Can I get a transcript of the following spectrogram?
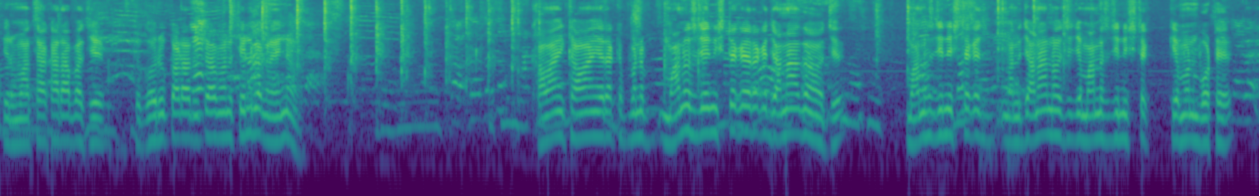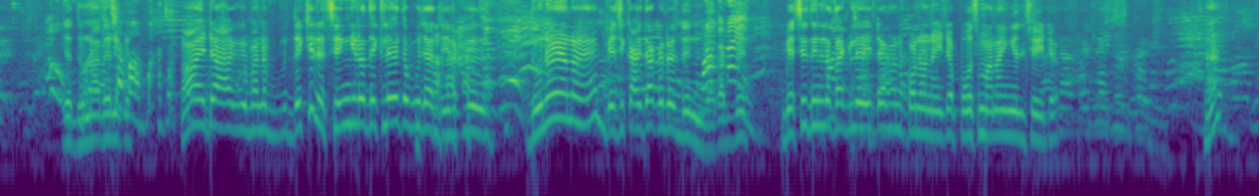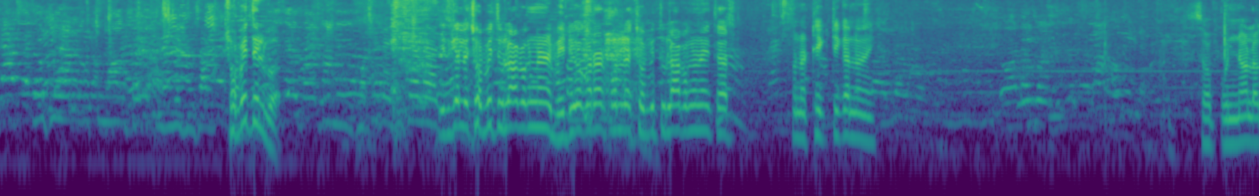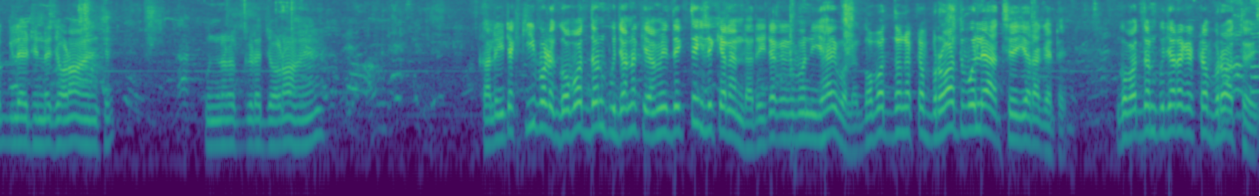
এর মাথা খারাপ আছে তো গরু কাটার ওটা মানে চলবে নাই না? খাওয়াই খাওয়াই এরাকে মানে মানুষ জিনিসটাকে এরাকে জানানো হচ্ছে মানুষ জিনিসটাকে মানে জানানো হচ্ছে যে মানুষ জিনিসটা কেমন বটে। যে ধুনাধুনি হ্যাঁ এটা মানে দেখছি না সিঙ্গিটা দেখলেই তো বোঝাচ্ছি ধুনোই নয় বেশি কায়দা করে দিন যাক আর বেশি দিনলে থাকলে এটা মানে কোনো নেই এটা পোষ মানাই গেলছে এটা হ্যাঁ? ছবি তুলবো? ঈদ গেলে ছবি তুলাবে না ভিডিও করার পড়লে ছবি তুলাবে না তার কোনো ঠিক ঠিকানা নেই। সব পুণ্য লোকগুলো এখানে জড়া হয়েছে। পুণ্য লোকগুলো জড়া হয়ে। কালি এটা কি বলে? গোবর্ধন পূজা নাকি? আমি দেখতেছিলি ক্যালেন্ডার। এটাকে মানে ইহাই বলে। গোবর্ধন একটা ব্রত বলে আছে ইয়ার আগেটে গোবর্ধন পূজার একটা ব্রত হয়।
